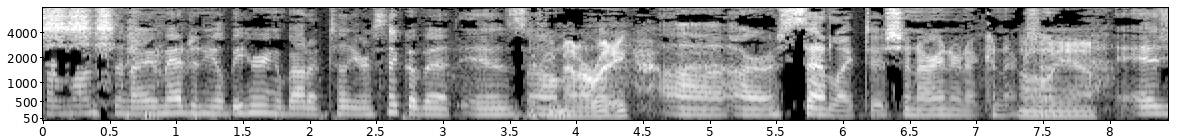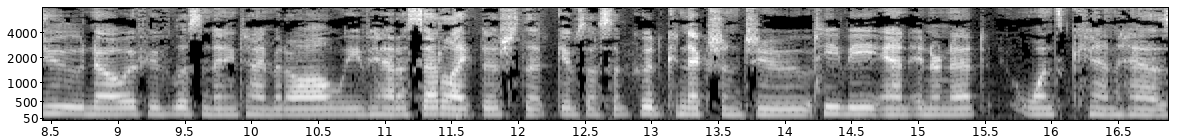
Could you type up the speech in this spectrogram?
for months, and I imagine you'll be hearing about it till you're sick of it, is If you're um, not already. uh, our satellite dish and our internet connection. Oh, yeah. As you know, if you've listened any time at all, we've had a satellite dish that gives us a good connection to TV and internet once Ken has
